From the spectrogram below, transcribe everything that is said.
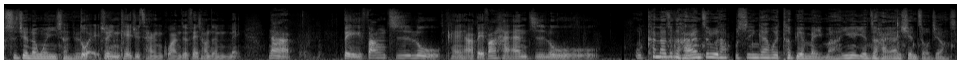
世界人文遗产就对，所以你可以去参观，这非常的美。那北方之路，看一下北方海岸之路，我看到这个海岸之路，它不是应该会特别美吗？因为沿着海岸线走这样子。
